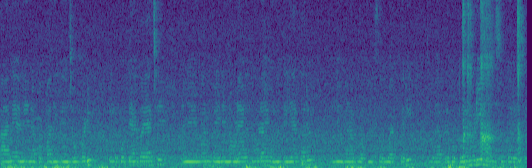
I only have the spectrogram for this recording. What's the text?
બાને અને એના પપ્પાને ત્યાં જવું પડ્યું. એ લોકો ત્યાં ગયા છે અને મનભાઈને નવડાયો તોડાયો અને તૈયાર કર્યો. અને અમારા બ્લોગની શરૂઆત કરી. તો આપણે બપોરે મળીએ મન શું કરે છે.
